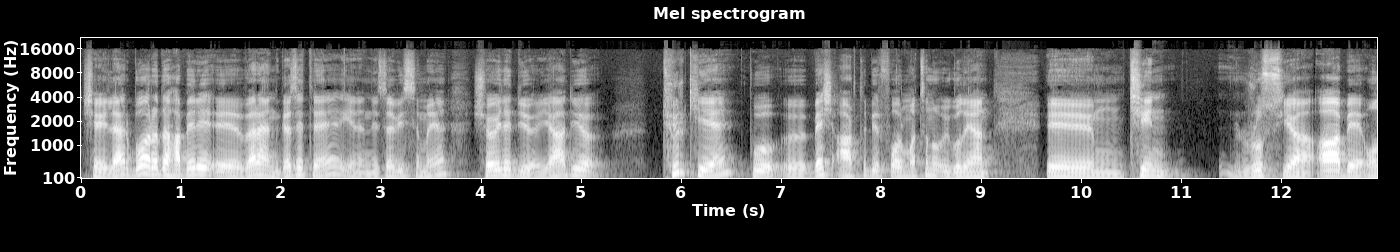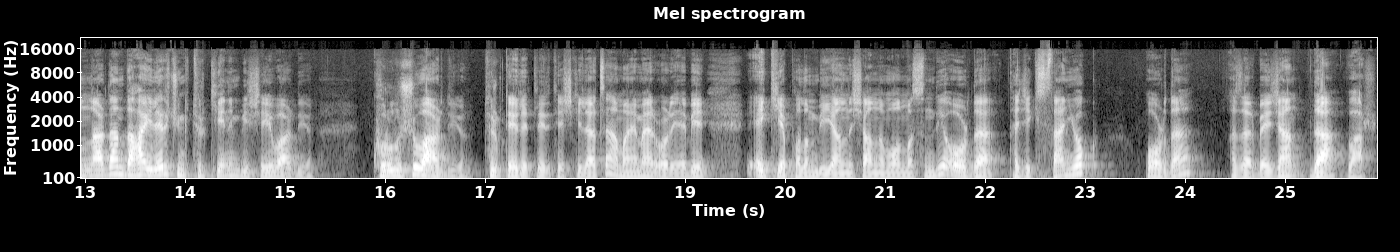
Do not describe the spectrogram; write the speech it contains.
şeyler. Bu arada haberi e, veren gazete yine Nezavisima'ya şöyle diyor. Ya diyor Türkiye bu 5 artı 1 formatını uygulayan e, Çin, Rusya, AB onlardan daha ileri çünkü Türkiye'nin bir şeyi var diyor. Kuruluşu var diyor. Türk Devletleri Teşkilatı ama hemen oraya bir ek yapalım bir yanlış anlamı olmasın diye. Orada Tacikistan yok. Orada Azerbaycan da var.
